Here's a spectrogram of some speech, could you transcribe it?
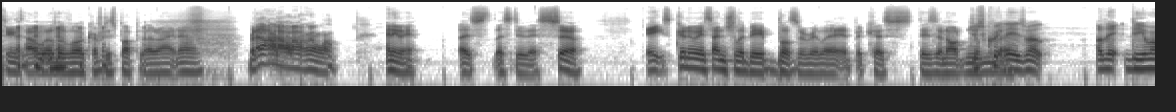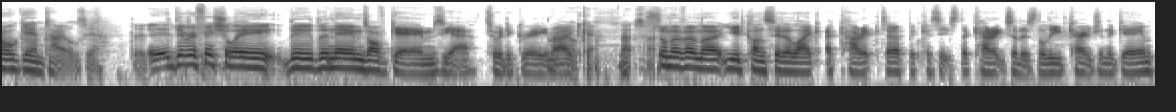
Seems how World of Warcraft is popular right now. Anyway, let's let's do this. So it's going to essentially be buzzer related because there's an odd Just number. quickly as well. Are they they're all game titles? Yeah. Uh, they're officially the the names of games, yeah, to a degree. Right, Like okay, that's fine. some of them are you'd consider like a character because it's the character that's the lead character in the game.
